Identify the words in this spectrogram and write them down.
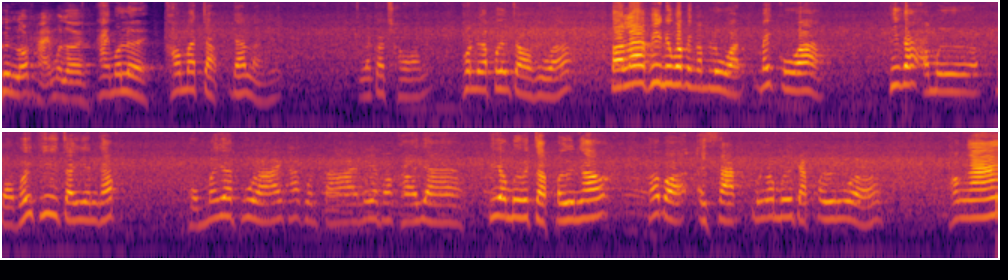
ขึ้นรถหายหมดเลย หายหมดเลยเขามาจับด้านหลัง แล้วก็ช้อนพลเรือปืนจ่อหัว ตอนแรกพี่นึกว่าเป็นตำรวจไม่กลัว พี่ก็เอามือบอกเฮ้ยพี่ใจเย็นครับ ผมไม่ใช่ผู้ร้ายฆ่าคนตายไม่ใช่เพราะค้ายาพี่เอามือจับปืนเขาเขาบอกไอสัตว์มึงเอามือจับปืนกูเหรอเขาง้าง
